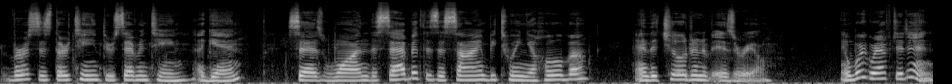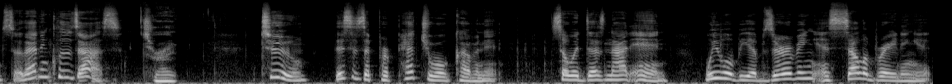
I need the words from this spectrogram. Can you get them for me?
verses 13 through 17, again, says 1. The Sabbath is a sign between Jehovah and the children of Israel. And we're grafted in, so that includes us. That's right. 2. This is a perpetual covenant, so it does not end. We will be observing and celebrating it,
